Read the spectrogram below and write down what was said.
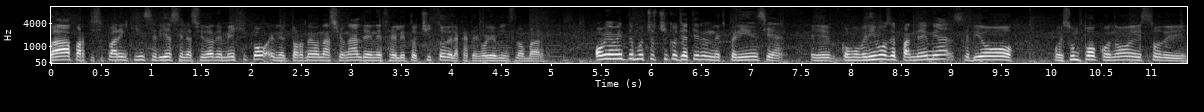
va a participar en 15 días en la Ciudad de México en el torneo nacional de NFL Tochito de la categoría Vince Lombardi. Obviamente muchos chicos ya tienen experiencia. Eh, como venimos de pandemia, se vio pues un poco, ¿no? Esto de,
